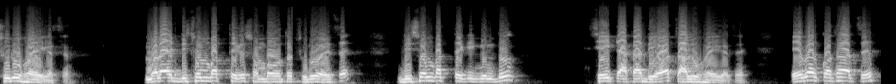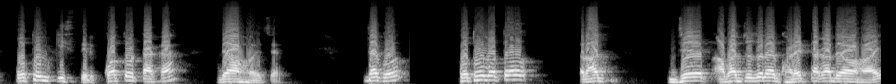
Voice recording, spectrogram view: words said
শুরু হয়ে গেছে। মনে হয় ডিসেম্বর থেকে সম্ভবত শুরু হয়েছে। ডিসেম্বর থেকে কিন্তু সেই টাকা দেওয়া চালু হয়ে গেছে। এবার কথা আছে প্রথম কিস্তির, কত টাকা দেওয়া হয়েছে? দেখো, প্রথমত রাজ যে আবাস যোজনার ঘরের টাকা দেওয়া হয়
